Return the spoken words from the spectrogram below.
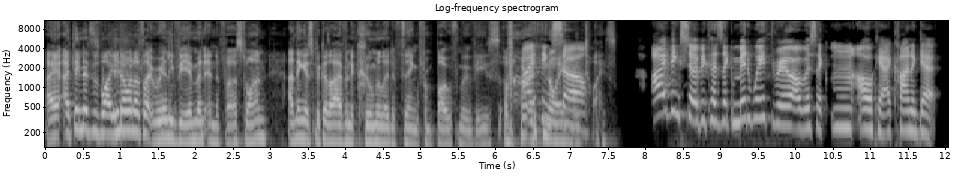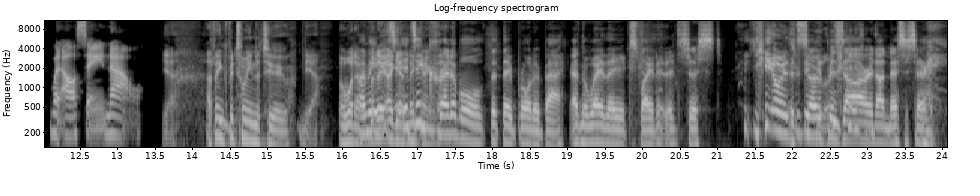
I, I think this is why you know when I was like really vehement in the first one. I think it's because I have an accumulative thing from both movies of her I think annoying so. me twice. I think so because like midway through, I was like, mm, okay, I kind of get what Al's saying now. Yeah, I think between the two, yeah, but whatever. I mean, but it's, again, it's they're incredible that they brought her back and the way they explain it. It's just, back. Yo, it's, it's, so bizarre and unnecessary.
